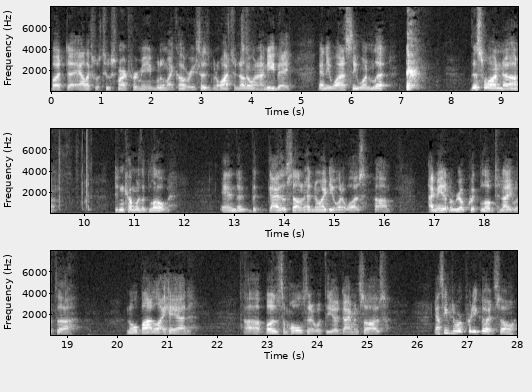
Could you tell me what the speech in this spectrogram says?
but uh, Alex was too smart for me and blew my cover. He says he's been watching another one on eBay and he wants to see one lit. this one uh, didn't come with a globe and the, the guy that was selling it had no idea what it was. Um, I made up a real quick globe tonight with uh, an old bottle I had, uh, buzzed some holes in it with the uh, diamond saws, and it seems to work pretty good. So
